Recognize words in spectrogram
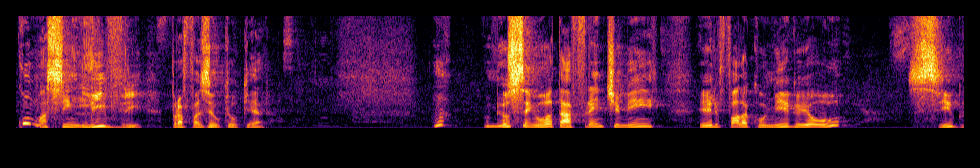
Como assim livre para fazer o que eu quero? O meu Senhor está à frente de mim, Ele fala comigo e eu o sigo.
